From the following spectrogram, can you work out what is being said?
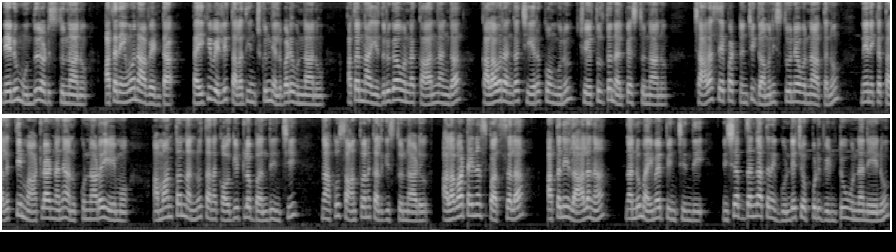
నేను ముందు నడుస్తున్నాను. అతనేమో నా వెంట. పైకి వెళ్ళి తల దించుకుని నిలబడి ఉన్నాను. అతను నా ఎదురుగా ఉన్న కారణంగా కలవరంగా చీర కొంగును చేతులతో నలిపేస్తున్నాను. చాలాసేపటి నుంచి గమనిస్తూనే ఉన్న అతను నేను ఇక తలెత్తి మాట్లాడనని అనుకున్నాడో ఏమో. అమాంతం నన్ను తన కౌగిట్లో బంధించి నాకు సాంత్వన కలిగిస్తున్నాడు. అలవాటైన స్పర్శల అతని లాలన నన్ను మైమర్పించింది. నిశ్శబ్దంగా అతని గుండె చొప్పుడు వింటూ ఉన్న నేను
